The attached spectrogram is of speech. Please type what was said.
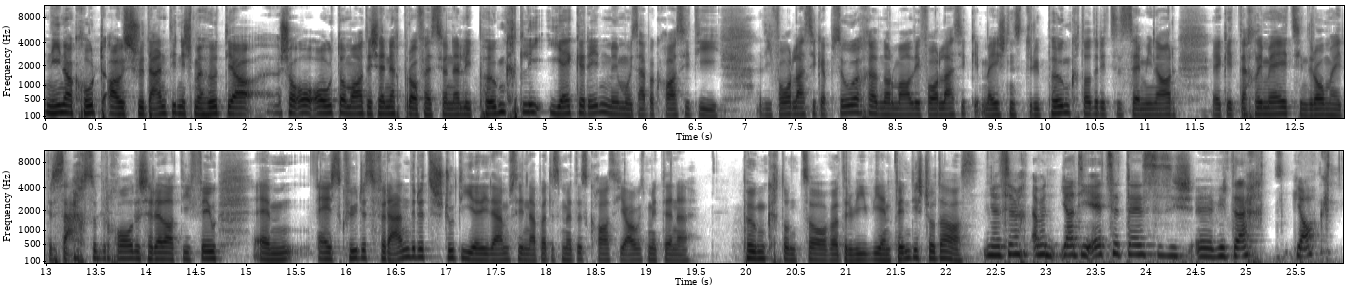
Nina Kurt, als Studentin ist man heute ja schon automatisch eigentlich professionelle Pünktli-Jägerin. Man muss eben quasi die, die Vorlesungen besuchen. Eine normale Vorlesung gibt meistens drei Punkte, oder? Jetzt ein Seminar äh, gibt ein bisschen mehr. Jetzt in Rom hat er sechs bekommen. Das ist relativ viel. Ähm, hast du das Gefühl, das verändert das Studieren in dem Sinn, eben, dass man das quasi alles mit diesen Punkten und so, oder wie, wie empfindest du das? Ja, es ist einfach, aber, ja, die ECTS, das ist, äh, wird recht gejagt.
